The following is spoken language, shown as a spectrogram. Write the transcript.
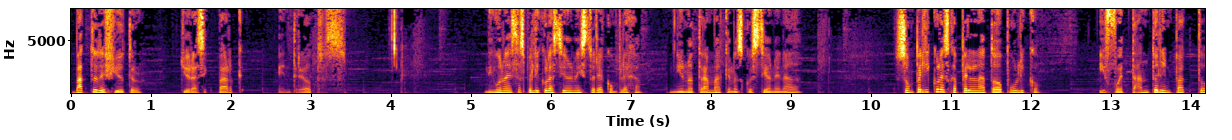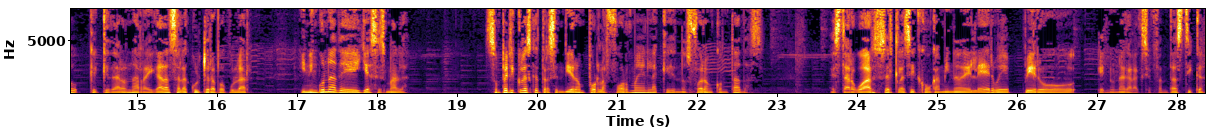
Back to the Future, Jurassic Park, entre otras. Ninguna de estas películas tiene una historia compleja, ni una trama que nos cuestione nada. Son películas que apelan a todo público, y fue tanto el impacto que quedaron arraigadas a la cultura popular, y ninguna de ellas es mala. Son películas que trascendieron por la forma en la que nos fueron contadas. Star Wars es el clásico camino del héroe, pero en una galaxia fantástica.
